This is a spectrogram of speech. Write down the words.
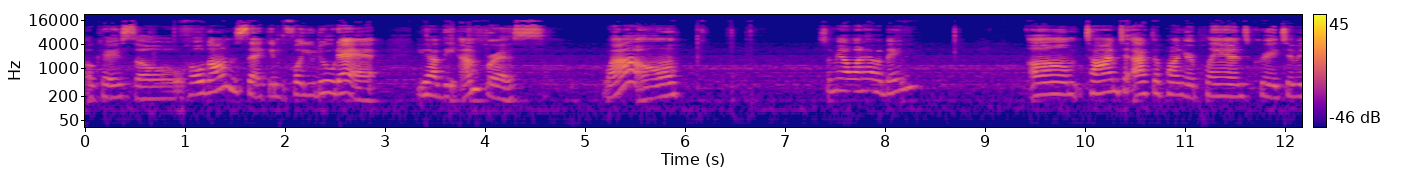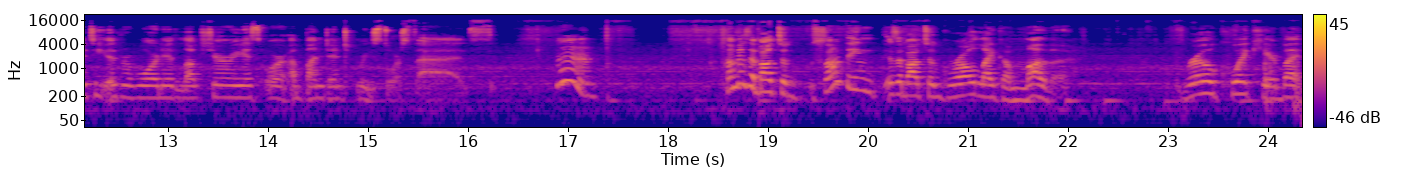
Okay, so hold on a second before you do that. You have the Empress. Wow. Some of y'all want to have a baby? Um, time to act upon your plans. Creativity is rewarded. Luxurious or abundant resources. Hmm. Something's about to something is about to grow like a mother. Real quick here, but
